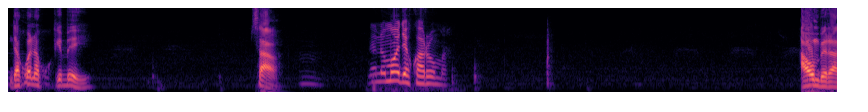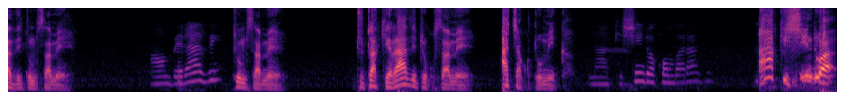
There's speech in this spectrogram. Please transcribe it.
Nitakuwa nakukebei. Sawa? Neno moja kwa Roma. Aombe radhi tumsamehe. Aombe radhi tumsamehe. Tutaki radhi tukusamehe. Acha kutumika. na akishindwa kuomba radhi. Ah, akishindwa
